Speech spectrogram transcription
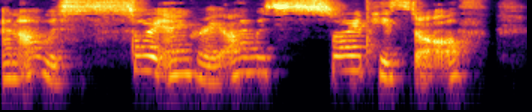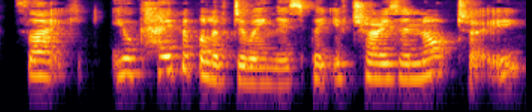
And I was so angry. I was so pissed off. It's like, you're capable of doing this, but you've chosen not to.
